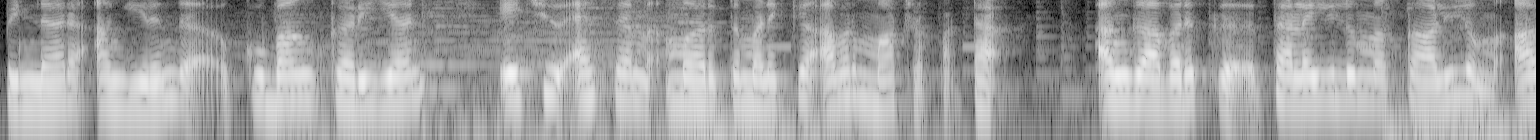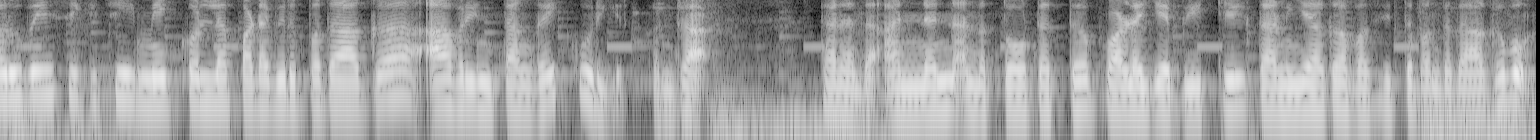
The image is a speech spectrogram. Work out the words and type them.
பின்னர் அங்கிருந்து குபாங் கரியன் எச்யூஎஸ்எம் மருத்துவமனைக்கு அவர் மாற்றப்பட்டார். அங்கு அவருக்கு தலையிலும் காலிலும் அறுவை சிகிச்சை மேற்கொள்ளப்படவிருப்பதாக அவரின் தங்கை கூறியிருக்கின்றார். தனது அண்ணன் அந்த தோட்டத்து பழைய வீட்டில் தனியாக வசித்து வந்ததாகவும்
